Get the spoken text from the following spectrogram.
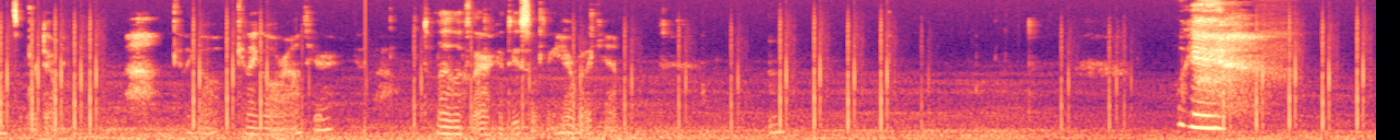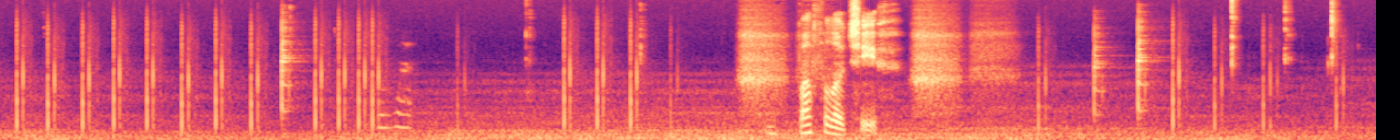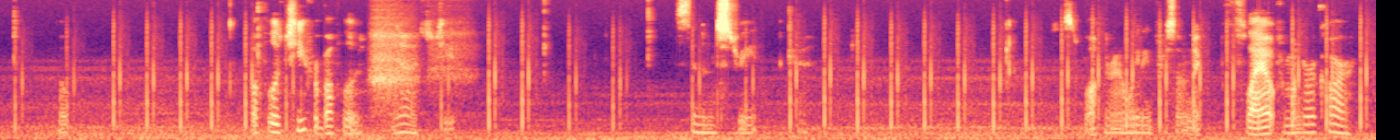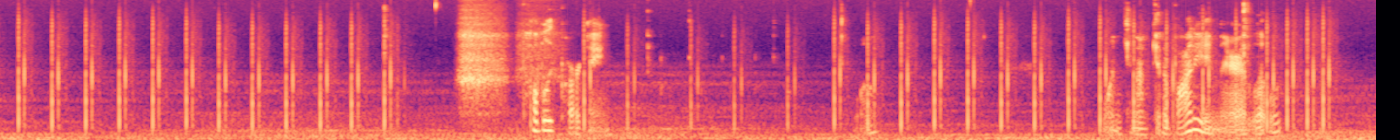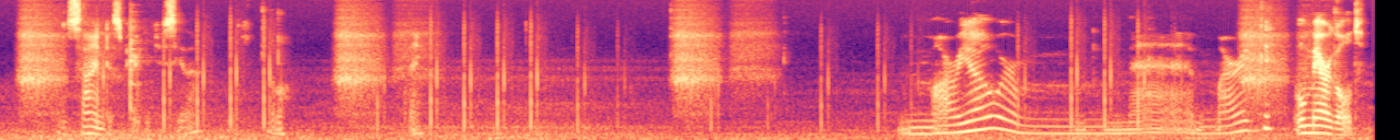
That's what we're doing. Can I go can I go around here? Totally looks like I could do something here, but I can't. Mm. Okay. Buffalo Chief. Oh. Buffalo Chief or Buffalo? Yeah, it's Chief. Simmons Street. Okay. Just walking around waiting for something to fly out from under a car. Public parking. Well, one cannot get a body in there. Little the sign disappeared. Did you see that little thing? Mario or Ma Marig? Oh, Marigold.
